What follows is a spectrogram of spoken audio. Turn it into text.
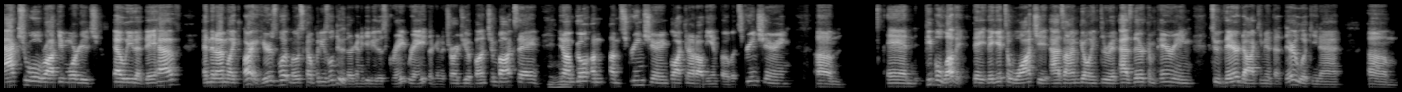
actual Rocket Mortgage LE that they have and then I'm like, all right, here's what most companies will do. They're going to give you this great rate. They're going to charge you a bunch in box A. Mm-hmm. You know, I'm going, I'm, I'm screen sharing, blocking out all the info, but screen sharing, um, and people love it. They they get to watch it as I'm going through it, as they're comparing to their document that they're looking at. Um,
